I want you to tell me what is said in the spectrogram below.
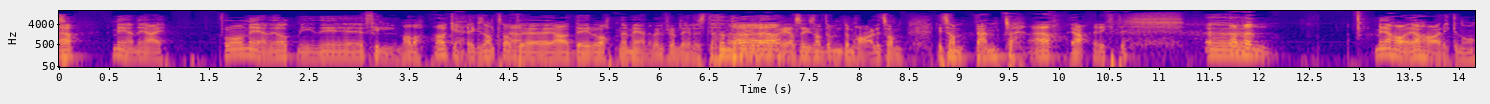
Ja. mener jeg. For man mener jo at Mini filma, da. Ok. Ikke sant? At Ja. eh, ja, David Vatne mener vel fremdeles det den dag i dag. Altså, ikke sant? De, de har litt sånn, litt sånn banter. Ja, Ja. riktig. Uh, ja, men, men jeg har, jeg har ikke noe.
